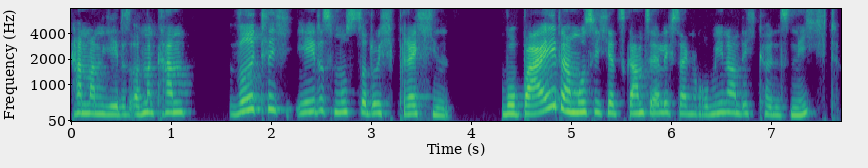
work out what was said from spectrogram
kann man jedes, also man kann wirklich jedes Muster durchbrechen. Wobei, da muss ich jetzt ganz ehrlich sagen, Romina und ich können es nicht.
